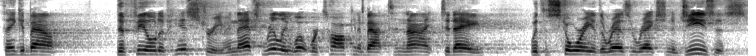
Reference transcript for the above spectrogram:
Think about the field of history, and that's really what we're talking about tonight, today, with the story of the resurrection of Jesus.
